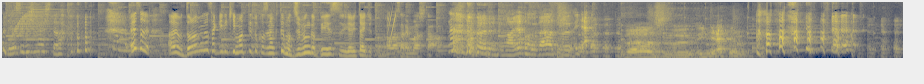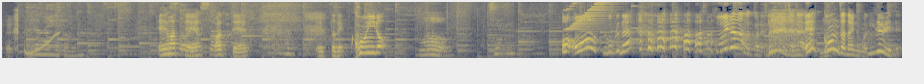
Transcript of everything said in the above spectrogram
ベースにしました。えそれあれでもドラムが先に決まってるとかじゃなくても自分がベースやりたいって言ったの？されました。ありがとうございます。痛い え待って待ってえっとね紺色。お。おすごくない？紺色なのこれ。緑じゃない。え紺じゃないのこれ。緑で。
